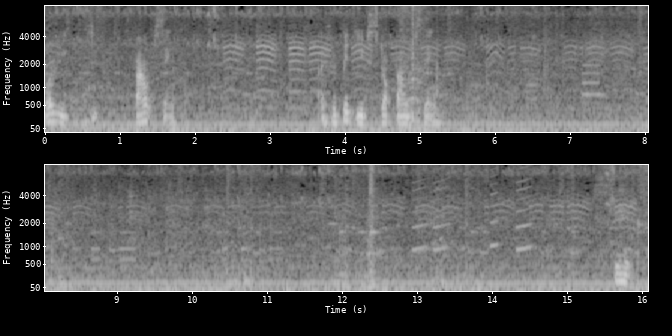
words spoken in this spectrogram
Or you bouncing. I forbid you to stop bouncing. Six.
